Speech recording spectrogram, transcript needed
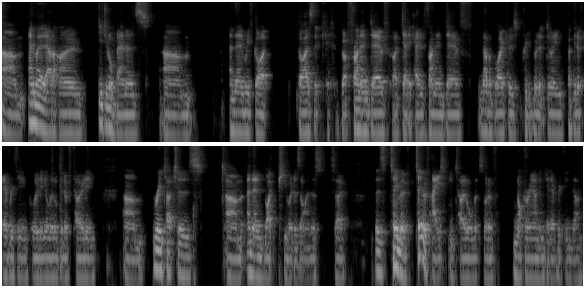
um, animated out of home, digital banners, um, and then we've got guys that have got front end dev, a dedicated front end dev, another bloke who's pretty good at doing a bit of everything, including a little bit of coding, um, retouches, um, and then like pure designers. So there's a team of team of eight in total that sort of knock around and get everything done.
